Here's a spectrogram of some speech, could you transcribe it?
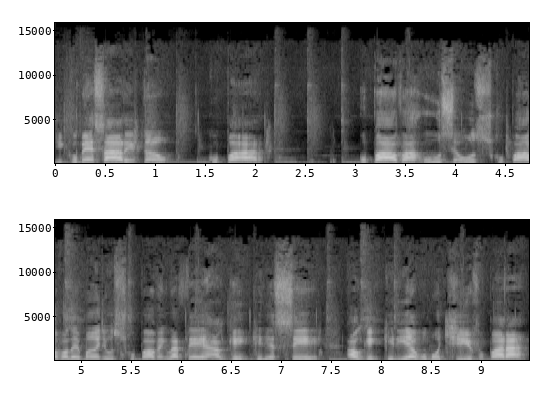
E começaram então a culpar culpava a Rússia, outros culpavam a Alemanha, outros culpavam a Inglaterra. Alguém queria ser, alguém queria algum motivo para,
